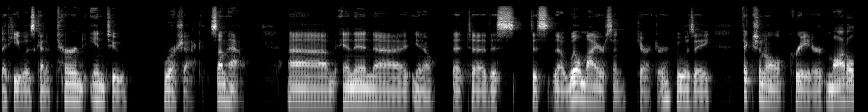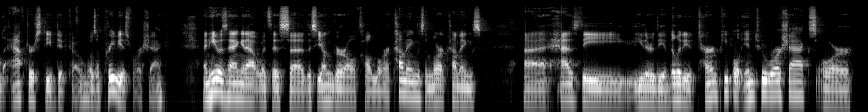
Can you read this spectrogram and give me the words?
That he was kind of turned into Rorschach somehow, um, and then uh, you know that uh, this this uh, Will Myerson character, who was a fictional creator modeled after Steve Ditko was a previous Rorschach, and he was hanging out with this uh, this young girl called Laura Cummings, and Laura Cummings uh, has the either the ability to turn people into Rorschachs, or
